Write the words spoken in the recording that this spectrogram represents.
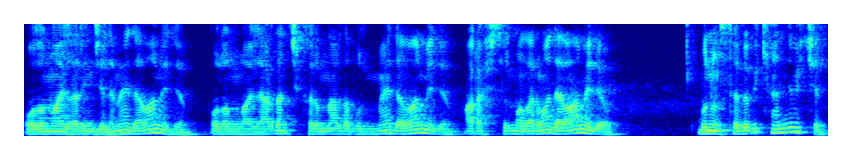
Olan olayları incelemeye devam ediyorum. Olan olaylardan çıkarımlarda bulunmaya devam ediyorum. Araştırmalarıma devam ediyorum. Bunun sebebi kendim için.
